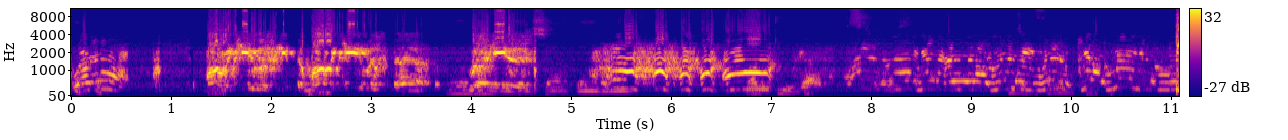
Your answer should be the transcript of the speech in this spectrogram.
What that? Barbecue mosquito. Barbecue mosquito. Uh, Yeah, mosquitoes. southbound. Barbecue, what?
